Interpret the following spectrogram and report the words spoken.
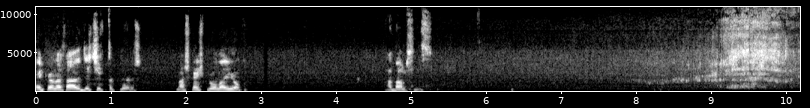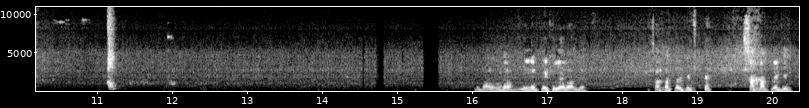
Ekrana sadece çift tıklıyoruz. Başka hiçbir olay yok. Adamsınız. Dayım da milletvekili herhalde. Sakat vekil. Sakat vekil.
